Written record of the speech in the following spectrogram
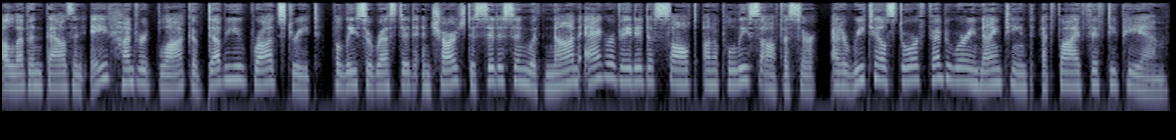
11800 block of W Broad Street, police arrested and charged a citizen with non-aggravated assault on a police officer at a retail store February 19 at 5:50 p.m.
